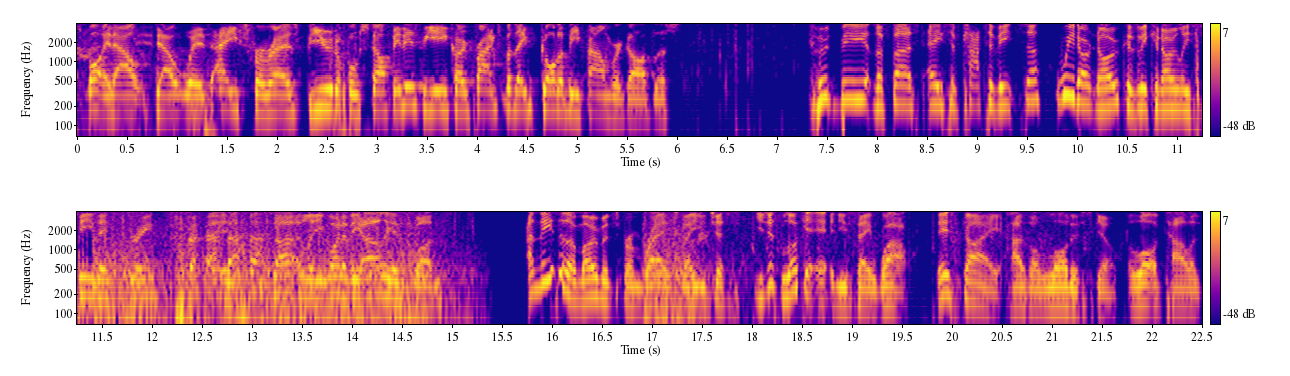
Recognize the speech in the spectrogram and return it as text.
Spotted out, dealt with. Ace for Rez, beautiful stuff. It is the eco frags, but they've got to be found regardless. Could be the first ace of Katowice. We don't know because we can only see this stream. it is certainly one of the earliest ones. And these are the moments from Rez where you just you just look at it and you say, wow, this guy has a lot of skill, a lot of talent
